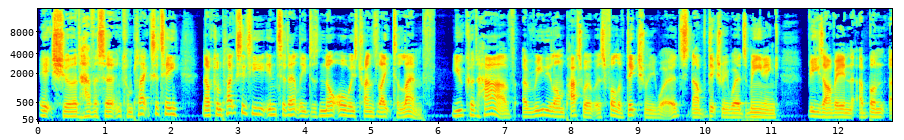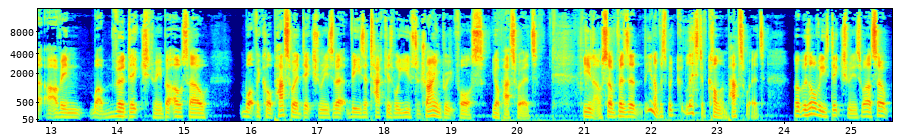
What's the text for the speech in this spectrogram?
It should have a certain complexity. Now, complexity, incidentally, does not always translate to length. You could have a really long password that's full of dictionary words. Now, dictionary words meaning these are in a bun- uh, are in well the dictionary, but also what we call password dictionaries that these attackers will use to try and brute force your passwords. You know, so there's a you know there's a list of common passwords, but there's all these dictionaries as well. So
